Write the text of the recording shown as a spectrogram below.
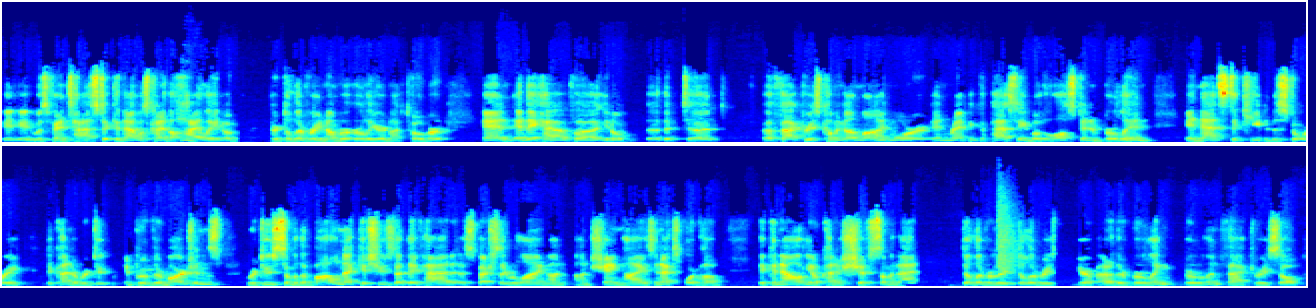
it, it was fantastic. And that was kind of the mm. highlight of their delivery number earlier in October. And, and they have, uh, you know, uh, the uh, factories coming online more and ramping capacity in both Austin and Berlin. And that's the key to the story to kind of reduce, improve their margins, reduce some of the bottleneck issues that they've had, especially relying on, on Shanghai as an export hub they can now, you know, kind of shift some of that delivery deliveries to Europe out of their Berlin Berlin factory. So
